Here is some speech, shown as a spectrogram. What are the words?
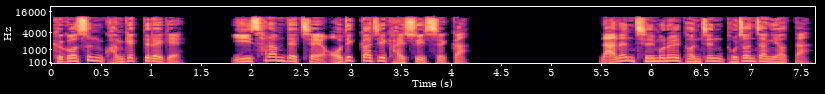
그것은 관객들에게 이 사람 대체 어디까지 갈 수 있을까? 나는 질문을 던진 도전장이었다.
